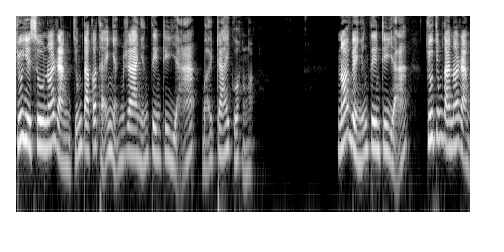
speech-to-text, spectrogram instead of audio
Chúa Giêsu nói rằng chúng ta có thể nhận ra những tiên tri giả bởi trái của họ. Nói về những tiên tri giả, Chúa chúng ta nói rằng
